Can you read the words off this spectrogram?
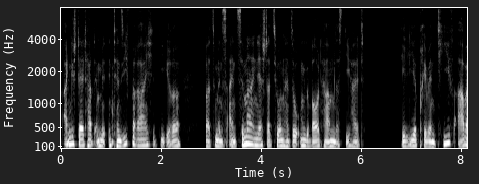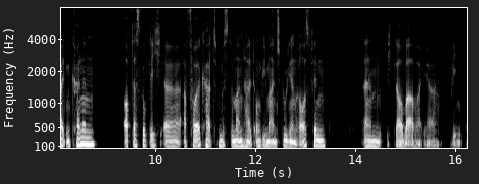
eingestellt hat im Intensivbereich, die ihre, war zumindest ein Zimmer in der Station halt so umgebaut haben, dass die halt Delir präventiv arbeiten können. Ob das wirklich äh, Erfolg hat, müsste man halt irgendwie mal in Studien rausfinden. Ähm, ich glaube aber eher weniger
